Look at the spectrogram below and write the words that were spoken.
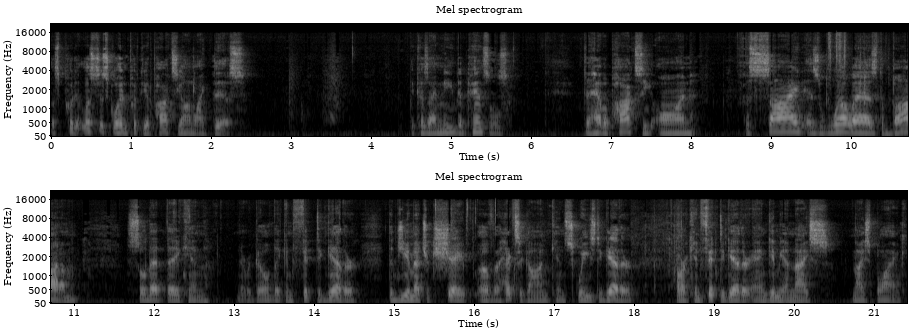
Let's put it, let's just go ahead and put the epoxy on like this because I need the pencils to have epoxy on the side as well as the bottom so that they can, there we go, they can fit together the geometric shape of a hexagon can squeeze together or can fit together and give me a nice, nice blank.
